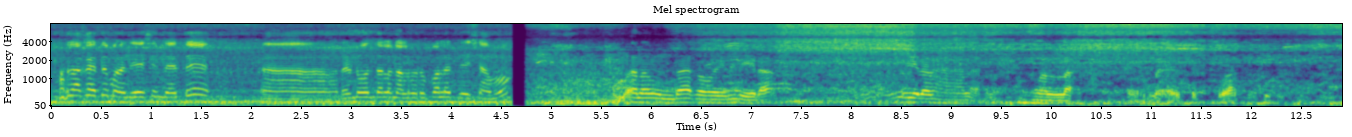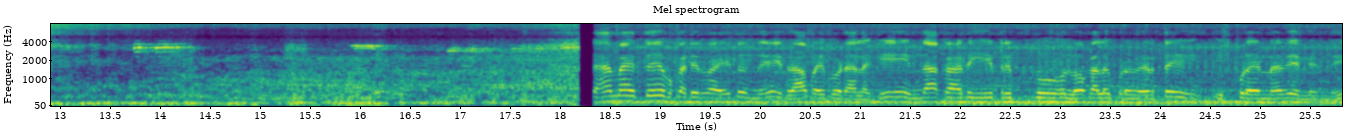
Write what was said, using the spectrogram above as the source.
ఇప్పటిదాకా అయితే మనం చేసింది అయితే రెండు వందల నలభై రూపాయలు అయితే చేసాము మనం ఇందాక పోయింది ఈర ఈర మళ్ళా. టైం అయితే ఒకటి ఇరవై అవుతుంది డ్రాప్ అయిపోవడానికి. ఇందాక ఈ ట్రిప్ లోకల్ ఇప్పుడు పెడితే ఇప్పుడు అన్నది వెళ్ళింది.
